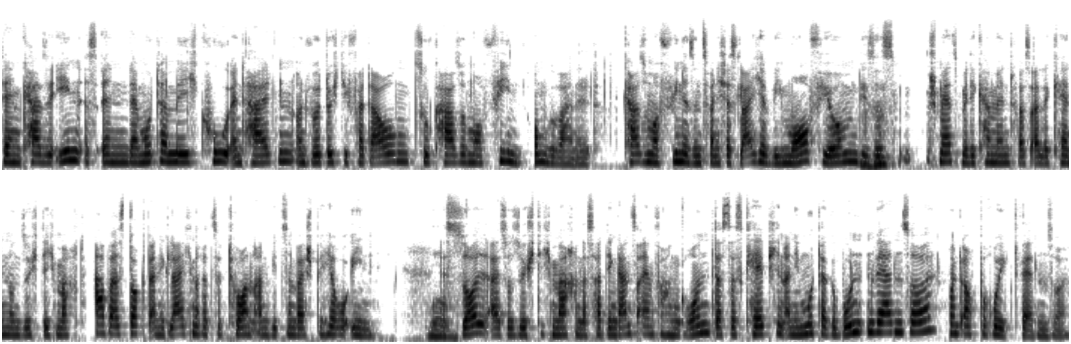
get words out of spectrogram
Denn Casein ist in der Muttermilch Kuh enthalten und wird durch die Verdauung zu Casomorphin umgewandelt. Casomorphine sind zwar nicht das gleiche wie Morphium, dieses Schmerzmedikament, was alle kennen und süchtig macht, aber es dockt an die gleichen Rezeptoren an wie zum Beispiel Heroin. Wow. Es soll also süchtig machen. Das hat den ganz einfachen Grund, dass das Kälbchen an die Mutter gebunden werden soll und auch beruhigt werden soll.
